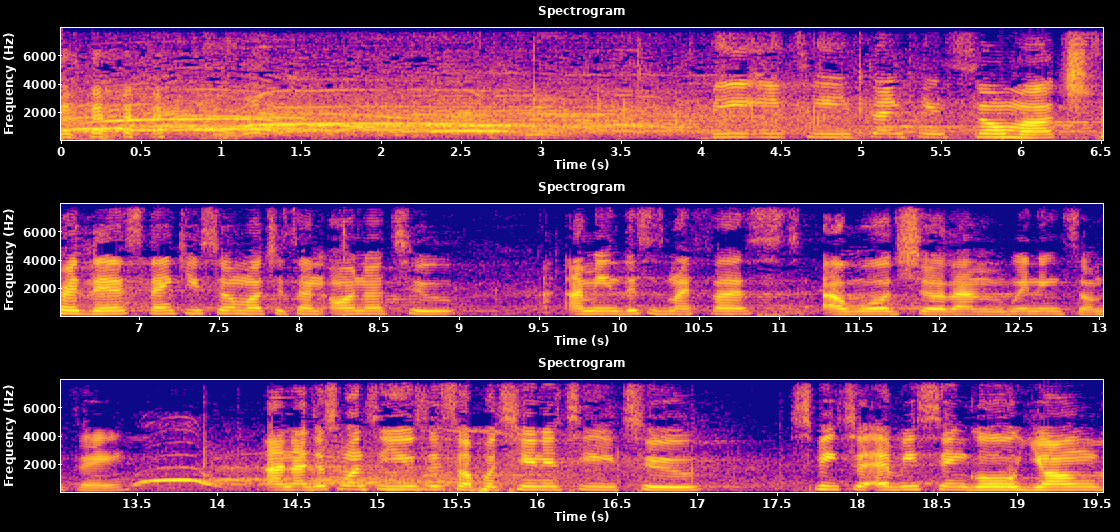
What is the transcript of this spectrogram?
BET, thank you so much for this. Thank you so much. It's an honor to, I mean, this is my first award show that I'm winning something. And I just want to use this opportunity to speak to every single young,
